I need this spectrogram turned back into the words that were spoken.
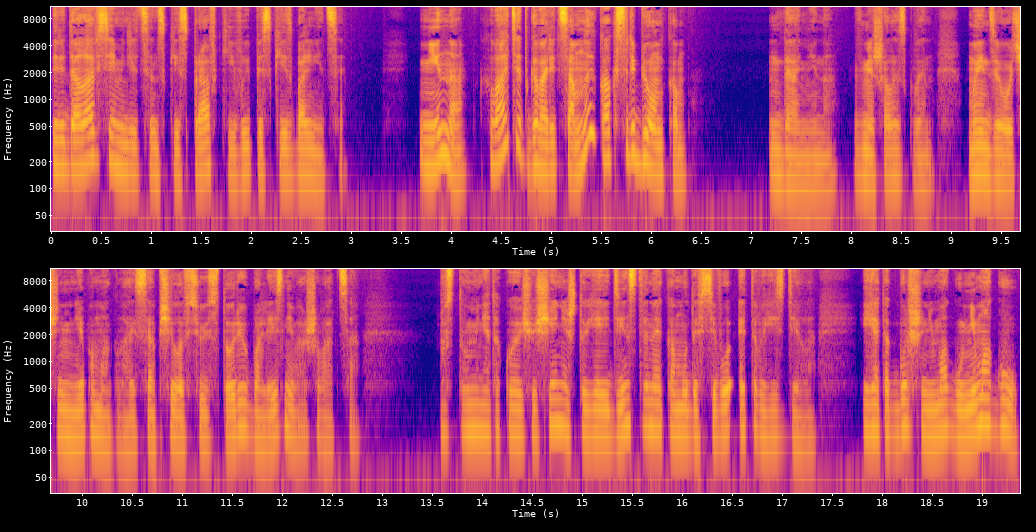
Передала все медицинские справки и выписки из больницы. «Нина, хватит говорить со мной, как с ребенком. «Да, Нина», — вмешалась Гвен. «Мэнди очень мне помогла и сообщила всю историю болезни вашего отца. Просто у меня такое ощущение, что я единственная, кому до всего этого есть дело. И я так больше не могу, не могу.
